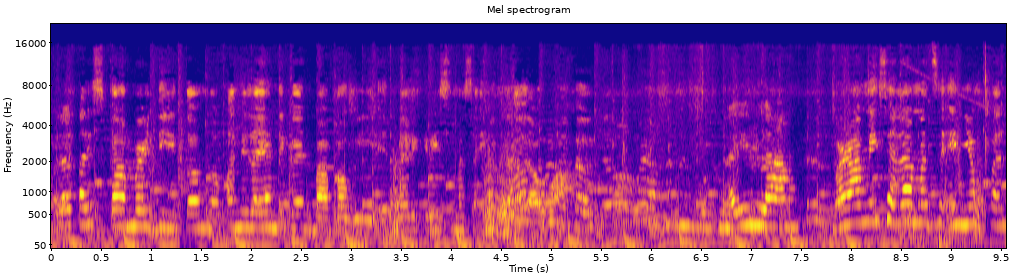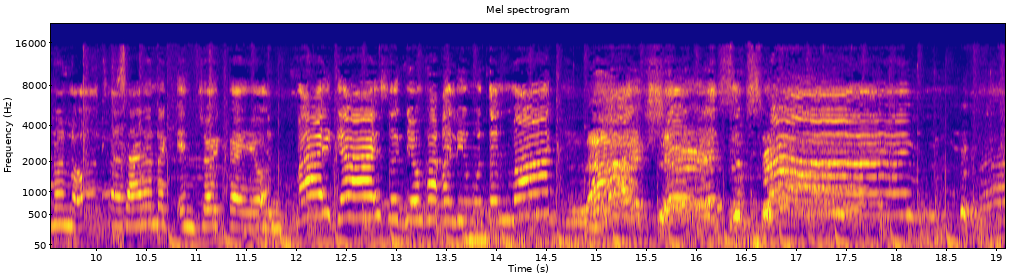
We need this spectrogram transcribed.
Wala tayong scammer dito. So, kanila yan, di ko yan babawiin. Merry Christmas sa inyong dalawa. Ayun lang. Maraming salamat sa inyong panonood. Sana nag-enjoy kayo. Bye guys! Huwag niyong kakalimutan mag- Like, share, and subscribe!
